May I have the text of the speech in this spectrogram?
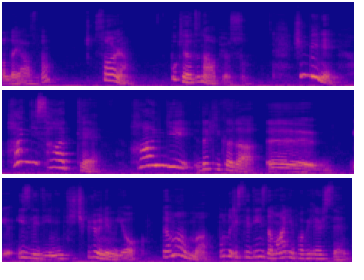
Onu da yazdım. Sonra bu kağıdı ne yapıyorsun? Şimdi beni hangi saatte, hangi dakikada e, izlediğinin hiçbir önemi yok. Tamam mı? Bunu istediğin zaman yapabilirsin.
